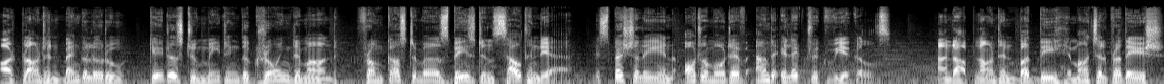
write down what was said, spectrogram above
Our plant in Bengaluru caters to meeting the growing demand from customers based in South India, especially in automotive and electric vehicles. And our plant in Baddi, Himachal Pradesh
